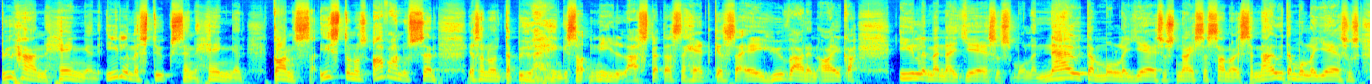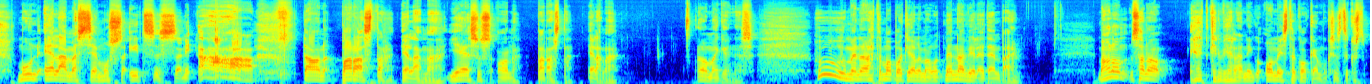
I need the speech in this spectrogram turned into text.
pyhän hengen, ilmestyksen hengen kanssa. Istunut, avannut sen ja sanonut, että pyhä henki, sä oot niin läsnä tässä hetkessä. Ei hyvänen aika. Ilmennä Jeesus mulle. Näytä mulle Jeesus näissä sanoissa, näytä mulle Jeesus mun elämässä ja mussa itsessäni. Aa! Tää on parasta elämää. Jeesus on parasta elämää. Oh my goodness. Huh, mennään lähteä mopokelmaan, mutta mennään vielä eteenpäin. Mä haluan sanoa hetken vielä niin omista kokemuksista, koska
